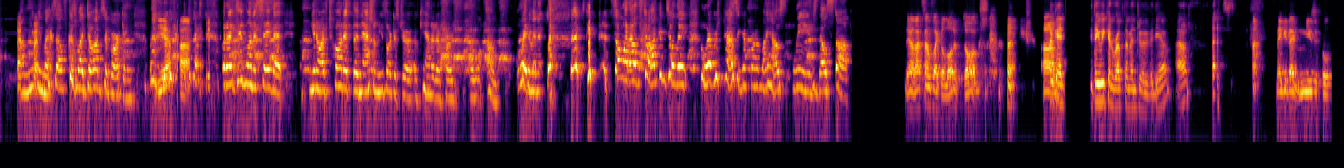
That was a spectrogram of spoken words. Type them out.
I'm muting myself because my dogs are barking. Yeah. but, but I did want to say that, you know, I've taught at the National Youth Orchestra of Canada for a while. Oh, wait a minute. Someone else talk until they, whoever's passing in front of my house leaves, they'll stop. Yeah, that sounds like a lot of dogs. um, okay, you think we can rope them into a video? I don't. Maybe they're musical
